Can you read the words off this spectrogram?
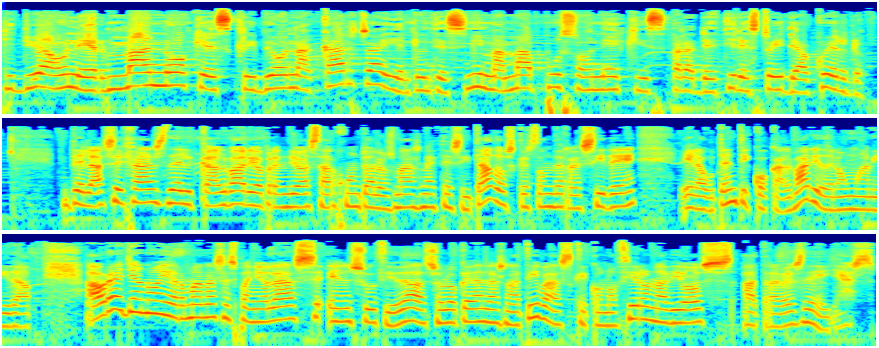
pidió a un hermano que escribió una carta y entonces mi mamá puso un X para decir estoy de acuerdo. De las hijas del Calvario aprendió a estar junto a los más necesitados, que es donde reside el auténtico Calvario de la humanidad. Ahora ya no hay hermanas españolas en su ciudad, solo quedan las nativas que conocieron a Dios a través de ellas.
